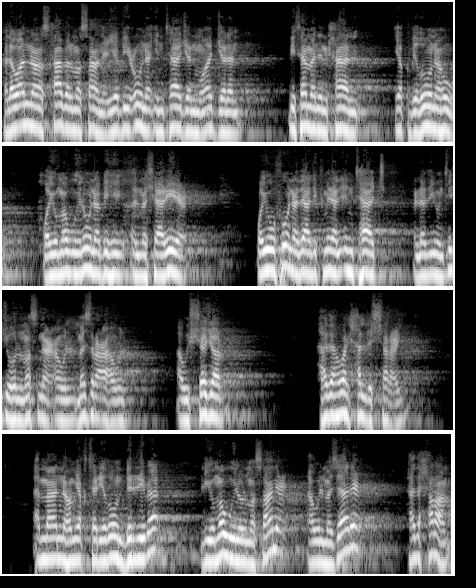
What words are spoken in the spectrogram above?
فلو أن أصحاب المصانع يبيعون إنتاجا مؤجلا بثمن حال يقبضونه ويمولون به المشاريع ويوفون ذلك من الإنتاج الذي ينتجه المصنع أو المزرعة أو الشجر هذا هو الحل الشرعي. أما أنهم يقترضون بالربا ليمولوا المصانع أو المزارع هذا حرام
